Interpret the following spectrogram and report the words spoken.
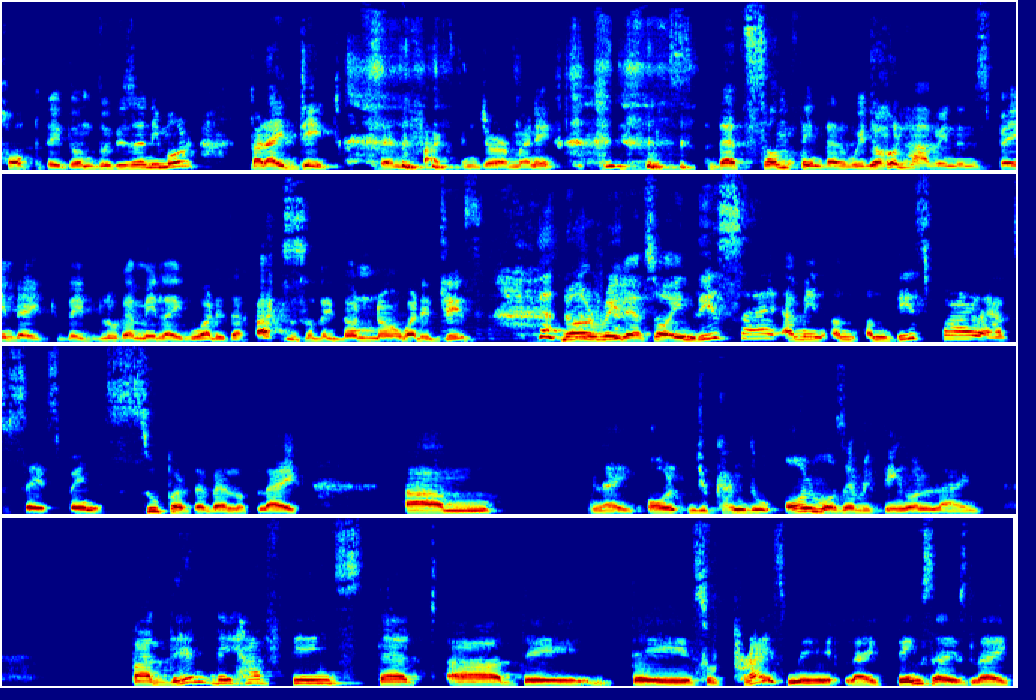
hope they don't do this anymore. But I did send fax in Germany. That's something that we don't have in, in Spain. They they look at me like, "What is a fax?" So they don't know what it is. no, really. So in this side, I mean, on, on this part, I have to say Spain is super developed. Like, um, like all you can do almost everything online but then they have things that uh, they they surprise me like things that is like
